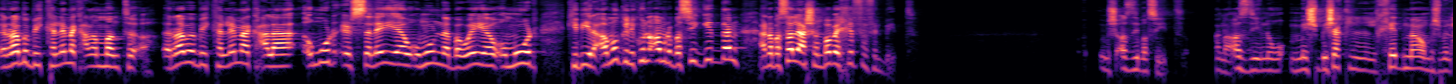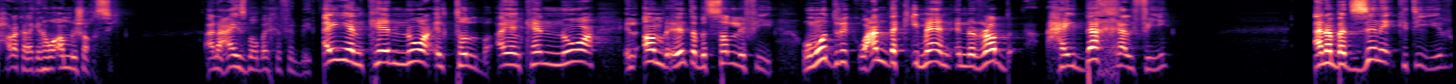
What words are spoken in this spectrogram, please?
الرب بيكلمك على المنطقة الرب بيكلمك على أمور إرسالية وأمور نبوية وأمور كبيرة. أو ممكن يكون أمر بسيط جدا. أنا بصلي عشان بابا يخف في البيت. مش قصدي بسيط. أنا قصدي إنه مش بشكل الخدمة ومش بالحركة لكن هو أمر شخصي. أنا عايز بابا يخف في البيت. ايا كان نوع الطلبة ايا كان نوع الأمر اللي أنت بتصلي فيه ومدرك وعندك إيمان إن الرب هيدخل فيه أنا بتزنق كتير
